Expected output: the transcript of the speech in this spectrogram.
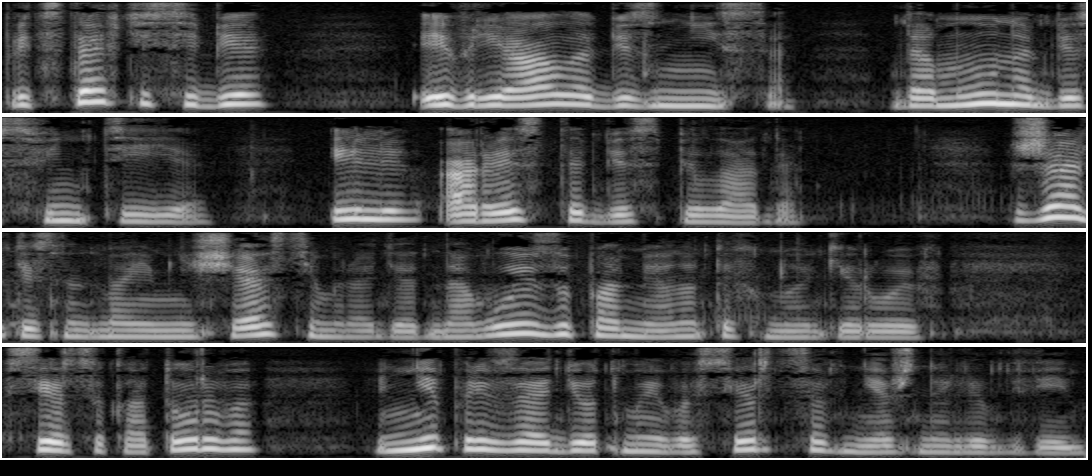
Представьте себе Эвриала без Ниса, Дамуна без Финтия или Ареста без Пилада. Жальтесь над моим несчастьем ради одного из упомянутых мной героев, сердце которого не превзойдет моего сердца в нежной любви».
